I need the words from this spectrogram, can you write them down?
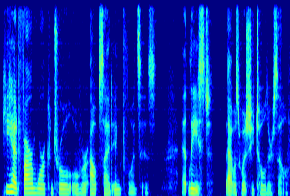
he had far more control over outside influences. At least, that was what she told herself.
